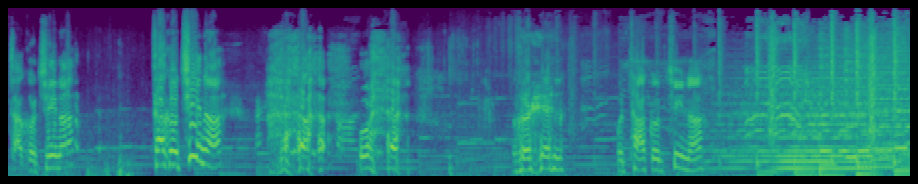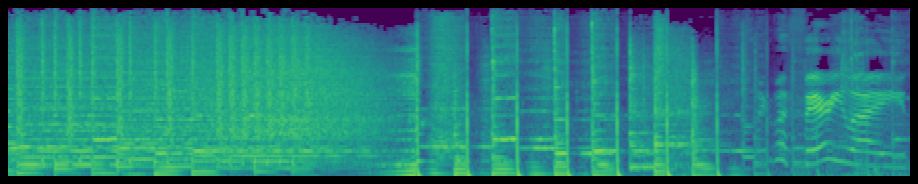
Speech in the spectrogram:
Taco China? Taco China? we're, we're in with Taco China. at the fairy lights.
